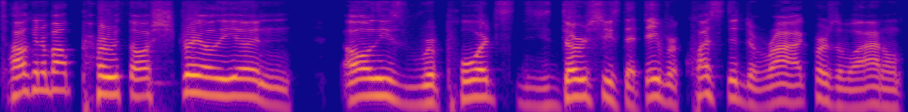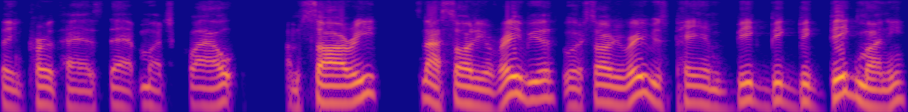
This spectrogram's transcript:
talking about Perth, Australia, and all these reports, these dirt sheets that they requested to Rock. First of all, I don't think Perth has that much clout. I'm sorry. It's not Saudi Arabia, where Saudi Arabia is paying big, big, big, big money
